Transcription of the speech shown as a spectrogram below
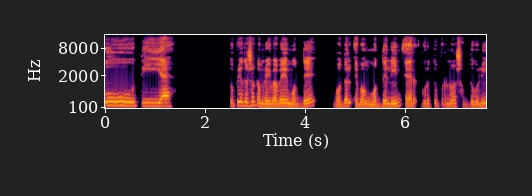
উতিয়া। তো প্রিয় দর্শক, আমরা এইভাবে মধ্যে বদল এবং মধ্যে লিন এর গুরুত্বপূর্ণ শব্দগুলি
